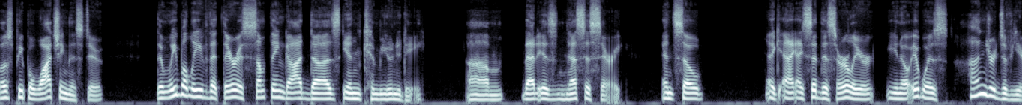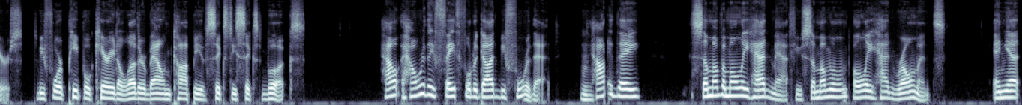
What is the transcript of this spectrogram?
most people watching this do, then we believe that there is something God does in community um, that is necessary. And so, I, I said this earlier, you know, it was hundreds of years before people carried a leather bound copy of 66 books. How, how were they faithful to God before that? Mm. How did they? Some of them only had Matthew, some of them only had Romans. And yet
